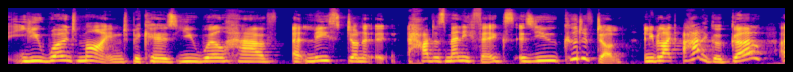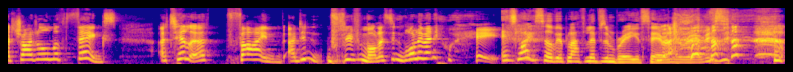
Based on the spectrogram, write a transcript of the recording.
you won't mind because you will have at least done it, had as many figs as you could have done, and you'd be like, I had a good go. I tried all my figs. Attila, fine. I didn't. If I'm honest, didn't want him anyway. It's like Sylvia Plath lives and breathes here in the room.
